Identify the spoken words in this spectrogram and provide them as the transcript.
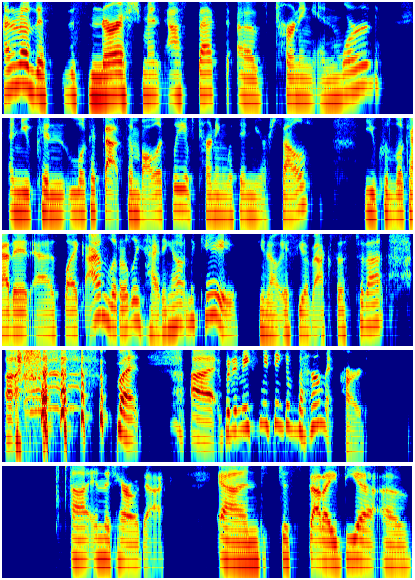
I don't know, this this nourishment aspect of turning inward. And you can look at that symbolically of turning within yourself. You could look at it as like i'm literally hiding out in a cave you know if you have access to that. Uh, but uh, but it makes me think of the hermit card uh, in the tarot deck. And just that idea of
